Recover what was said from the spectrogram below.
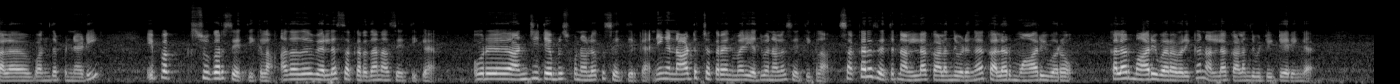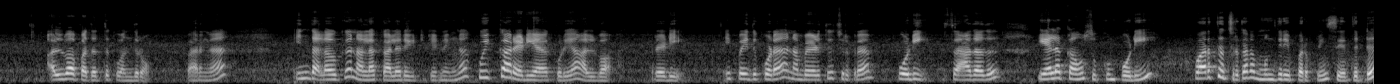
கல வந்த பின்னாடி இப்போ சுகர் சேர்த்திக்கலாம். அதாவது வெள்ளை சர்க்கரை தான் நான் சேர்த்திக்கிறேன். ஒரு அஞ்சு டேபிள் ஸ்பூன் அளவுக்கு சேர்த்திருக்கேன். நீங்கள் நாட்டு சக்கரை இந்த மாதிரி எது வேணாலும் சேர்த்திக்கலாம். சக்கரை சேர்த்து நல்லா கலந்து விடுங்க. கலர் மாறி வரும். கலர் மாறி வர வரைக்கும் நல்லா கலந்து விட்டுகிட்டே இருங்க. அல்வா பதத்துக்கு வந்துடும் பாருங்கள் இந்த அளவுக்கு நல்லா கலரி இருங்க. குயிக்காக ரெடி ஆகக்கூடிய அல்வா ரெடி இப்போ இது கூட நம்ம எடுத்து வச்சுருக்கிற பொடி அதாவது ஏலக்காவும் சுக்கும் பொடி வறுத்து வச்சுருக்கிற முந்திரி பருப்பையும் சேர்த்துட்டு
